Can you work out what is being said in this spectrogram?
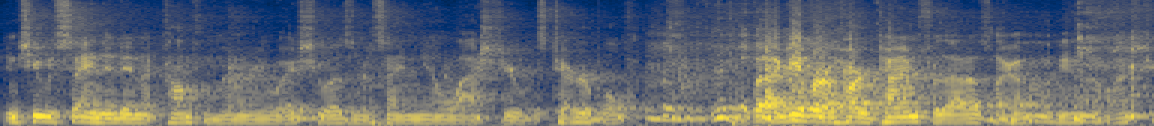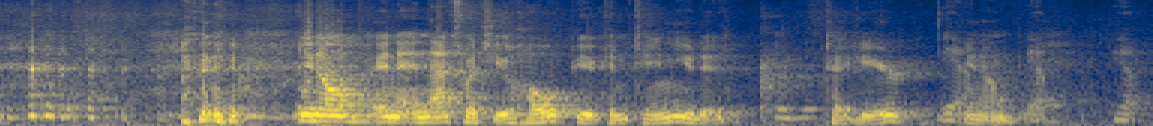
and she was saying it in a complimentary way. She wasn't saying, you know, last year was terrible. but I give her a hard time for that. I was like, oh, yeah, last year. you know, and, and that's what you hope you continue to, to hear, Yeah. you know. Yep. Yep.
